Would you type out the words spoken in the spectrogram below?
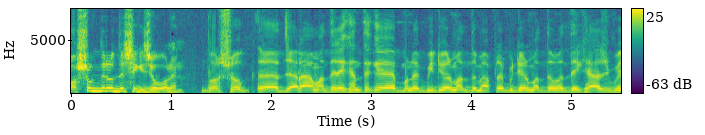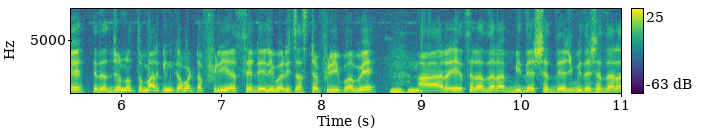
দর্শকদের উদ্দেশ্যে কিছু বলেন। দর্শক যারা আমাদের এখান থেকে মানে ভিডিওর মাধ্যমে আপনার ভিডিওর মাধ্যমে দেখে আসবে এদের জন্য তো মার্কিন ফ্রি আছে ডেলিভারি চার্জটা ফ্রি পাবে। আর এছাড়া যারা বিদেশে দেশ বিদেশে যারা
